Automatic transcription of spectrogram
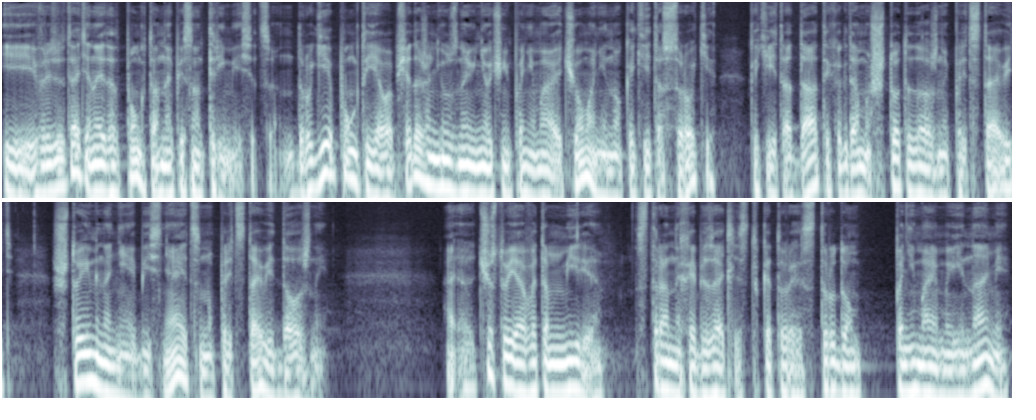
И в результате на этот пункт там написано три месяца. Другие пункты я вообще даже не узнаю, не очень понимаю, о чем они, но какие-то сроки, какие-то даты, когда мы что-то должны представить, что именно не объясняется, но представить должны. А, чувствую я в этом мире странных обязательств, которые с трудом понимаемы и нами,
